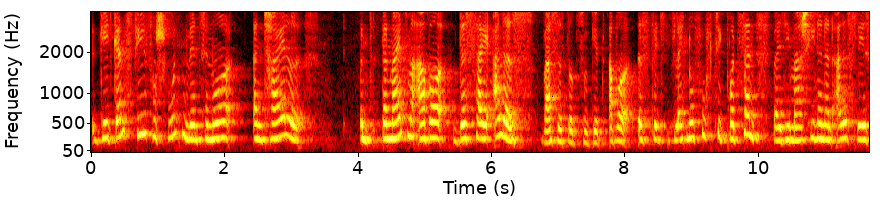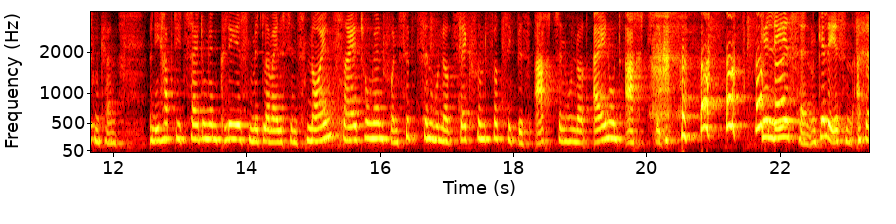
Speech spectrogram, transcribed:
geht ganz viel verschwunden, wenn sie nur ein Teil und dann meint man aber, das sei alles, was es dazu gibt. Aber es vielleicht nur 50 Prozent, weil die Maschine nicht alles lesen kann. Und ich habe die Zeitungen gelesen. Mittlerweile sind es neun Zeitungen von 1746 bis 1881. gelesen, gelesen. Also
